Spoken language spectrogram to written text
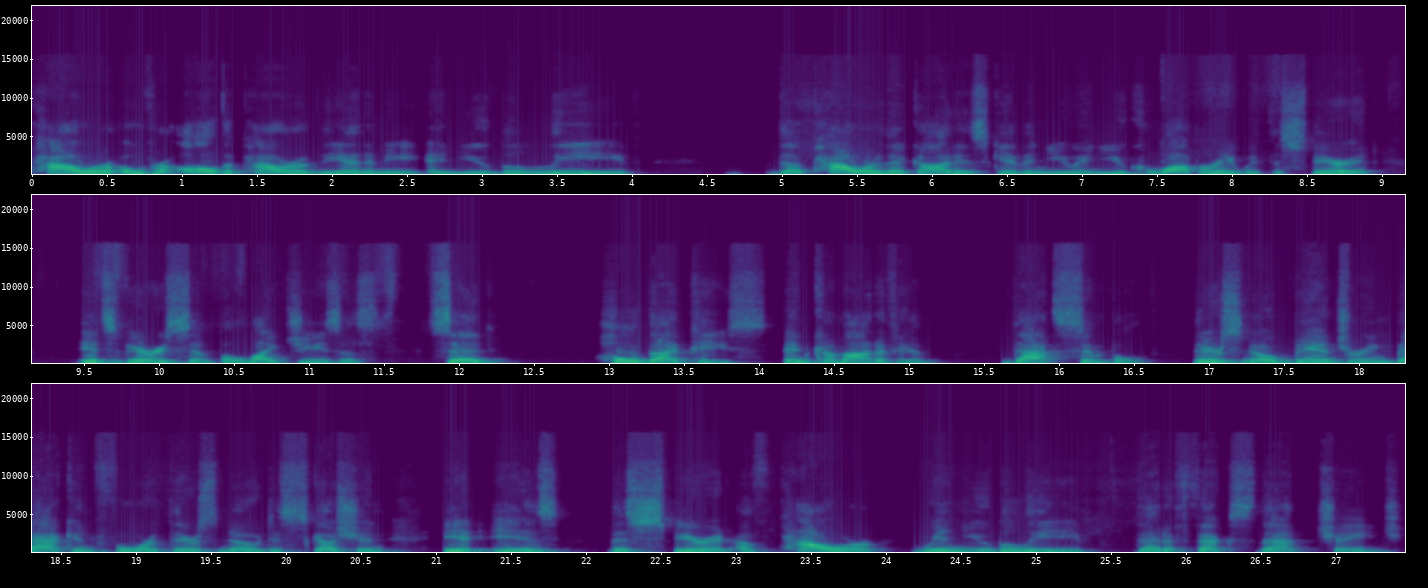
power over all the power of the enemy and you believe the power that God has given you and you cooperate with the Spirit, it's very simple. Like Jesus said, hold thy peace and come out of him. That's simple. There's no bantering back and forth, there's no discussion. It is the spirit of power when you believe that affects that change.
